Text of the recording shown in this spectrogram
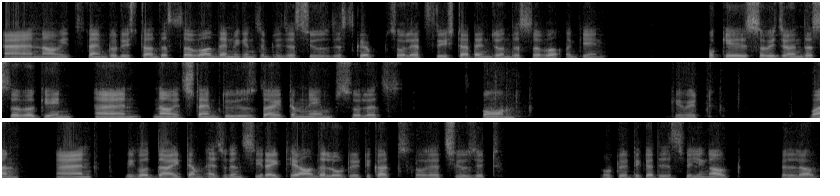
and now it's time to restart the server. Then we can simply just use this script. So let's restart and join the server again. Okay so we join the server again and now it's time to use the item name. So let's spawn. Give it one and we got the item. As you can see right here the lottery ticket. So let's use it. Lottery ticket is filling out filled out.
